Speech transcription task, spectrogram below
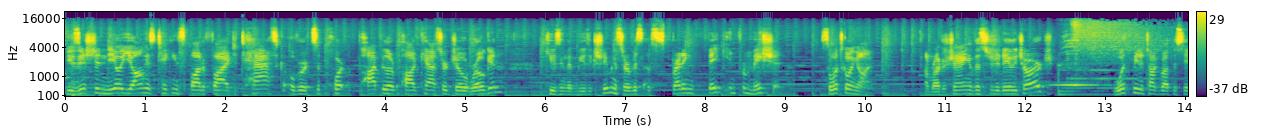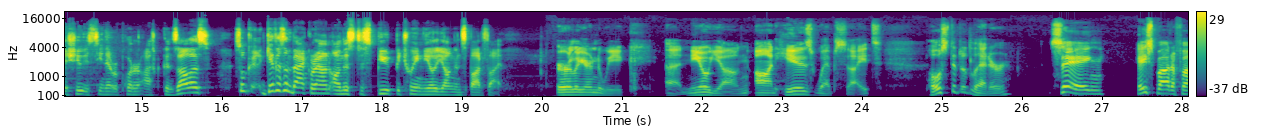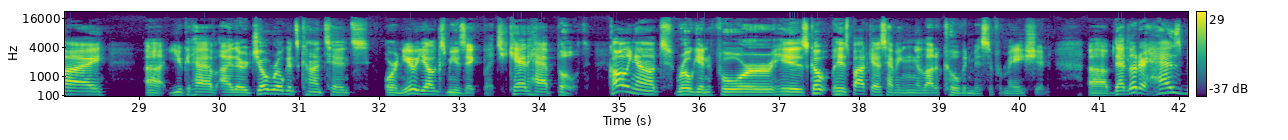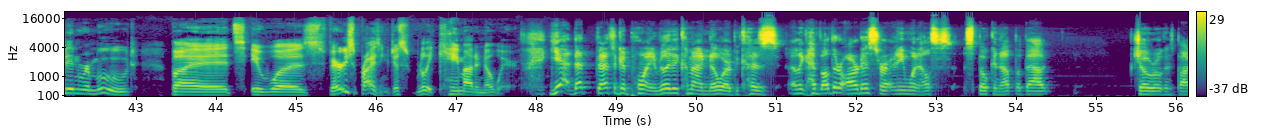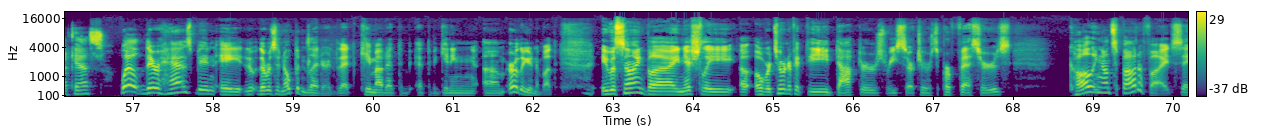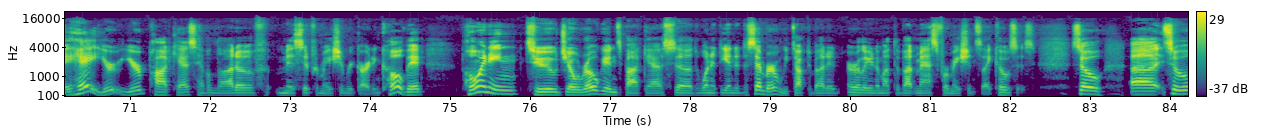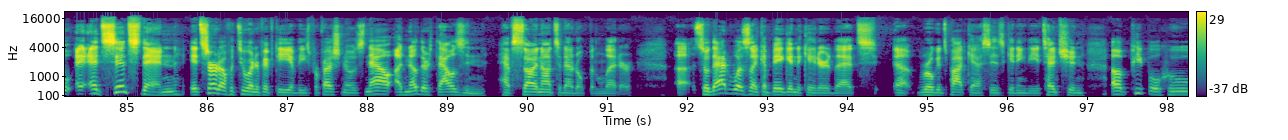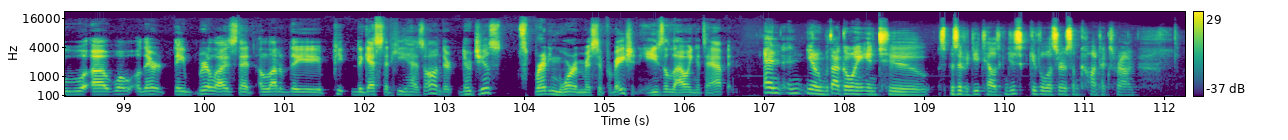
Musician Neil Young is taking Spotify to task over its support of popular podcaster Joe Rogan, accusing the music streaming service of spreading fake information. So, what's going on? I'm Roger Cheng, and this is your Daily Charge. With me to talk about this issue is CNET reporter Oscar Gonzalez. So, give us some background on this dispute between Neil Young and Spotify. Earlier in the week, uh, Neil Young on his website posted a letter saying, Hey, Spotify, uh, you could have either Joe Rogan's content or Neil Young's music, but you can't have both. Calling out Rogan for his co- his podcast having a lot of COVID misinformation. Uh, that letter has been removed, but it was very surprising. Just really came out of nowhere. Yeah, that that's a good point. It really did come out of nowhere because like have other artists or anyone else spoken up about Joe Rogan's podcast? Well, there has been a there was an open letter that came out at the at the beginning um, earlier in the month. It was signed by initially uh, over 250 doctors, researchers, professors, calling on Spotify to say, "Hey, your your podcasts have a lot of misinformation regarding COVID." Pointing to Joe Rogan's podcast, uh, the one at the end of December. We talked about it earlier in the month about mass formation psychosis. So, uh, so, and since then, it started off with 250 of these professionals. Now, another thousand have signed on to that open letter. Uh, so that was like a big indicator that uh, Rogan's podcast is getting the attention of people who, uh, well, they're they realize that a lot of the pe- the guests that he has on, they're they're just spreading more misinformation. He's allowing it to happen. And, and you know, without going into specific details, can you just give the listeners some context around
